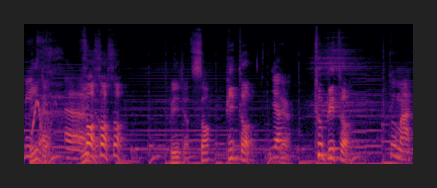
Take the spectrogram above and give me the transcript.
Bitter. Uh, so so so. 삐졌어? bitter. yeah, Too bitter. too much.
